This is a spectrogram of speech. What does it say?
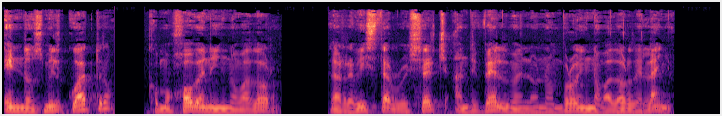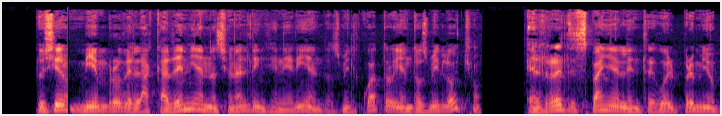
En 2004, como joven innovador, la revista Research and Development lo nombró innovador del año. Lo hicieron miembro de la Academia Nacional de Ingeniería en 2004 y en 2008. El Red de España le entregó el premio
